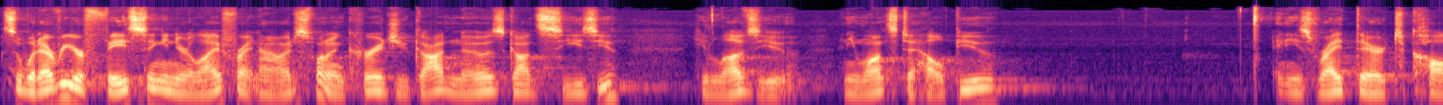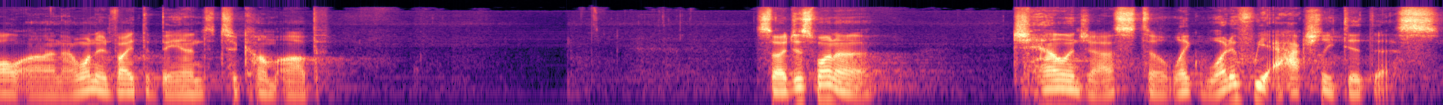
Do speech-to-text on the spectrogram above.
So, whatever you're facing in your life right now, I just want to encourage you God knows, God sees you. He loves you and He wants to help you. And He's right there to call on. I want to invite the band to come up. So I just want to challenge us to, like, what if we actually did this?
